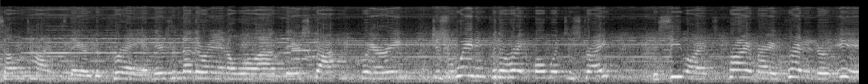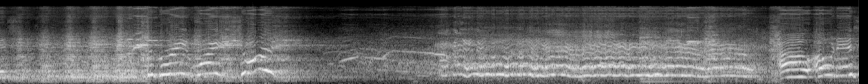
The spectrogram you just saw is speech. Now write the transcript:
Sometimes they are the prey, and there's another animal out there, stock and quarry, just waiting for the right moment to strike. The sea lion's primary predator is the great white shark! Oh, Otis,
